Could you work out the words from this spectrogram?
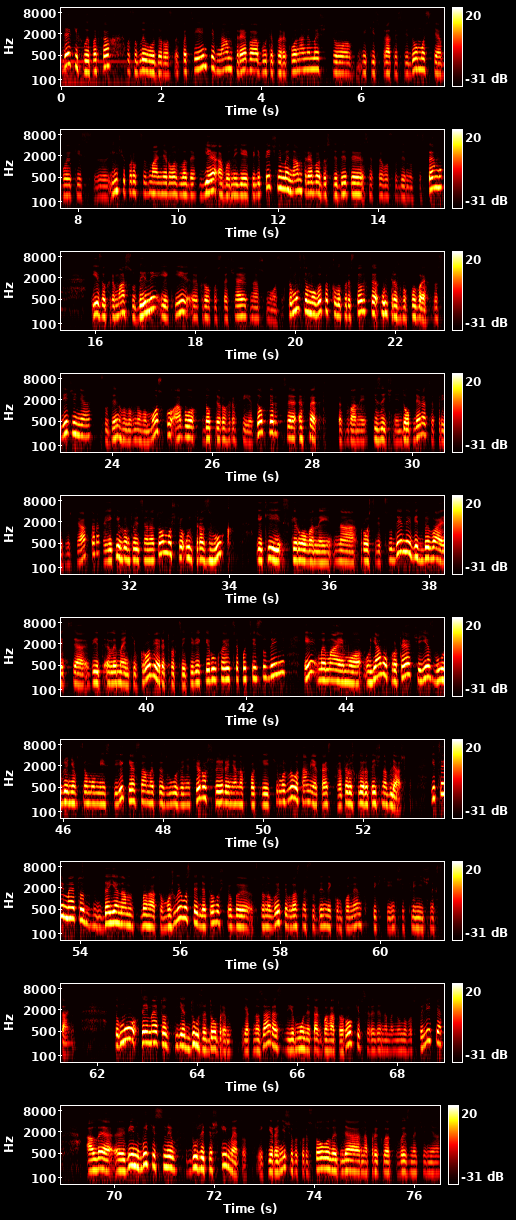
В деяких випадках, особливо у дорослих пацієнтів, нам треба бути переконаними, що якісь втрати свідомості або якісь е, інші пароксизмальні розлади є або не є епілептичними. Нам треба дослідити серцево-судинну систему. І, зокрема, судини, які е, кровопостачають наш мозок. Тому в цьому випадку використовується ультразвукове дослідження судин головного мозку або доплерографія. Доплер це ефект так званий фізичний доплера, це прізвище автора, який ґрунтується на тому, що ультразвук, який скерований на просвіт судини, відбивається від елементів крові, еритроцитів, які рухаються по цій судині, і ми маємо уяву про те, чи є звуження в цьому місці, яке саме це звуження, чи розширення навпаки, чи можливо там якась атеросклеротична бляшка. І цей метод дає нам багато можливостей для того, щоб встановити власне судинний компонент тих чи інших клінічних станів. Тому цей метод є дуже добрим, як на зараз. Йому не так багато років, середина минулого століття, але е, він витіснив дуже тяжкий метод, який раніше використовували для, наприклад, визначення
